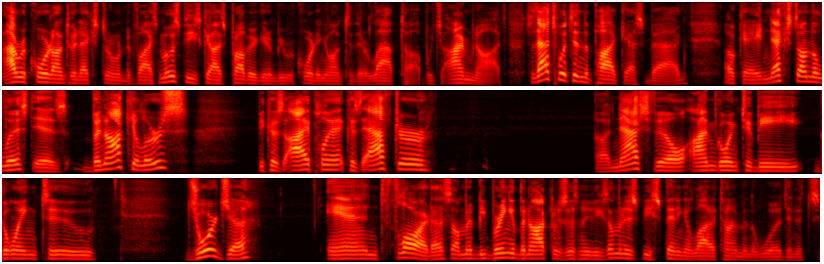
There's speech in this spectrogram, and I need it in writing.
I record onto an external device. Most of these guys probably are going to be recording onto their laptop, which I'm not. So that's what's in the podcast bag. Okay. Next on the list is binoculars because I plan because after uh, Nashville, I'm going to be going to Georgia and Florida. So I'm going to be bringing binoculars with me because I'm going to just be spending a lot of time in the woods, and it's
